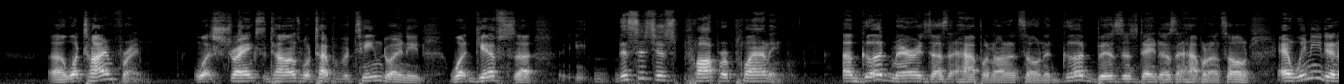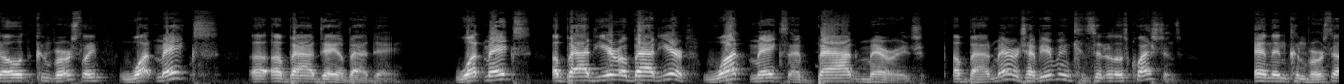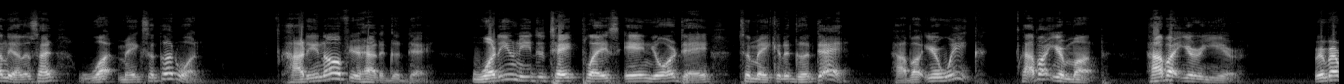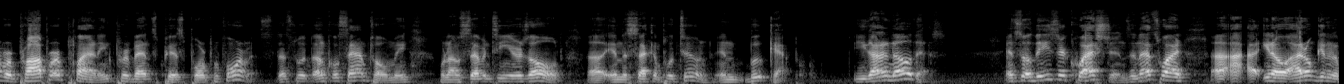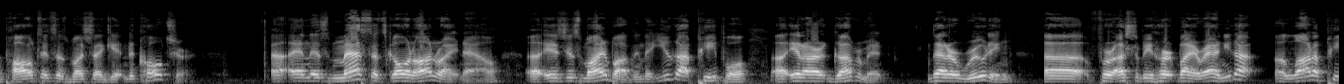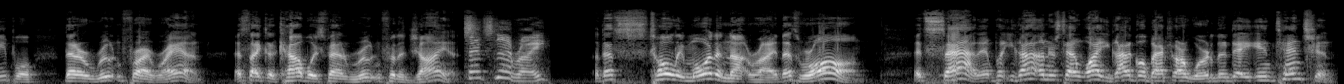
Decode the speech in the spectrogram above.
Uh, what time frame? What strengths and talents? What type of a team do I need? What gifts? Uh, this is just proper planning a good marriage doesn't happen on its own. A good business day doesn't happen on its own. And we need to know, conversely, what makes a, a, bad day a bad day? What makes a bad year a bad year? What makes a bad marriage a bad marriage? Have you ever considered those questions? And then conversely, on the other side, what makes a good one? How do you know if you had a good day? What do you need to take place in your day to make it a good day? How about your week? How about your month? How about your year? Remember, proper planning prevents piss poor performance. That's what Uncle Sam told me when I was 17 years old uh, in the second platoon in boot camp. You got to know this. And so these are questions, and that's why uh, I, you know I don't get into politics as much as I get into culture. Uh, and this mess that's going on right now uh, is just mind-boggling. That you got people uh, in our government that are rooting uh, for us to be hurt by Iran. You got a lot of people that are rooting for Iran. That's like a Cowboys fan rooting for the Giants. That's not right. That's totally more than not right. That's wrong. It's sad, but you got to understand why. You got to go back to our word of the day intention.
